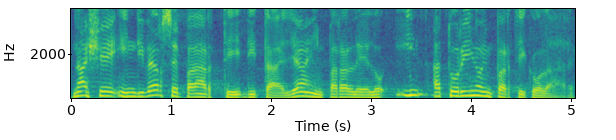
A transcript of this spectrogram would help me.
Nasce in diverse parti d'Italia in parallelo, in, a Torino in particolare.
